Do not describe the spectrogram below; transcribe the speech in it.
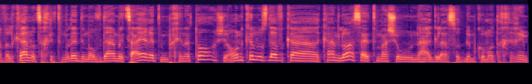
אבל כאן הוא צריך להתמודד עם העובדה המצערת מבחינתו, שאונקלוס דווקא כאן לא עשה את מה שהוא נהג לעשות במקומות אחרים,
